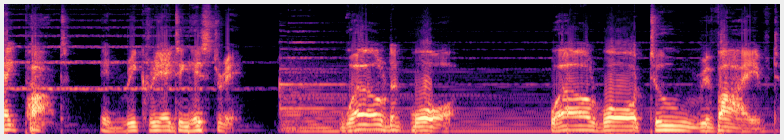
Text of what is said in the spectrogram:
Take part in recreating history. World at War. World War II revived.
